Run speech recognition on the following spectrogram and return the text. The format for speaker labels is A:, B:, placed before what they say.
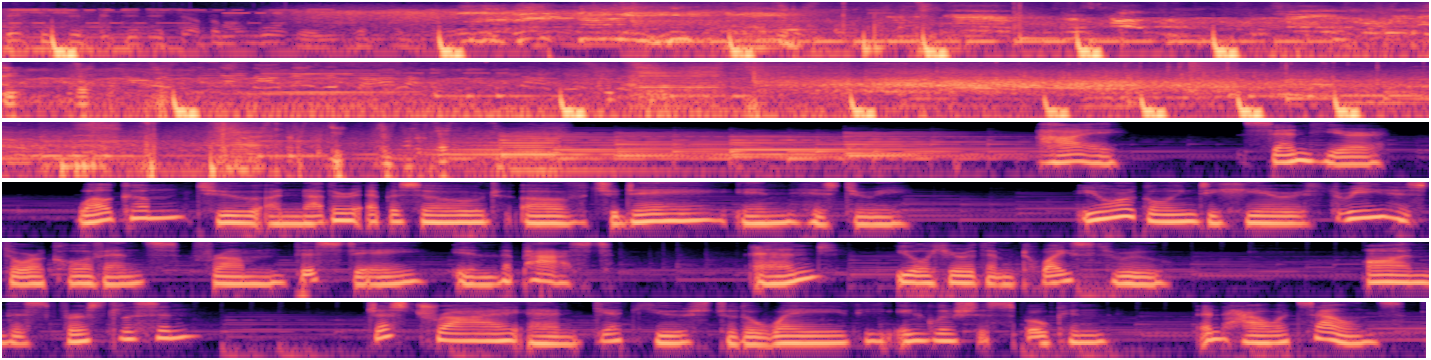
A: году.
B: Hi, Sen here. Welcome to another episode of Today in History. You're going to hear three historical events from this day in the past, and you'll hear them twice through. On this first listen, just try and get used to the way the English is spoken and how it sounds.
